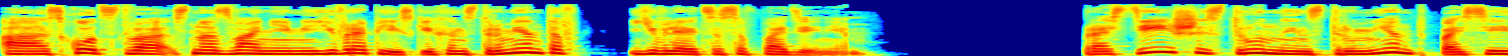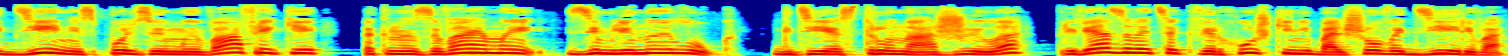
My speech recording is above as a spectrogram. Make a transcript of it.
а сходство с названиями европейских инструментов является совпадением. Простейший струнный инструмент, по сей день используемый в Африке, так называемый земляной лук, где струна жила привязывается к верхушке небольшого дерева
